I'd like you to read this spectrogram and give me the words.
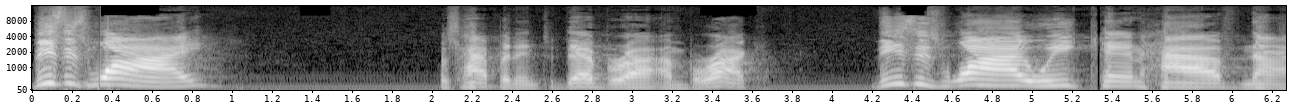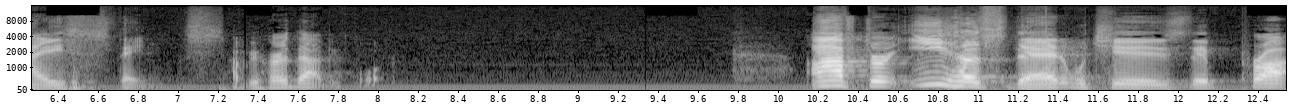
This is why what's happening to Deborah and Barak. This is why we can have nice things. Have you heard that before? After Ehud's death, which is the, pro,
